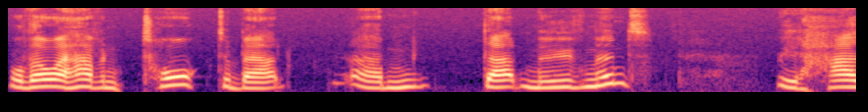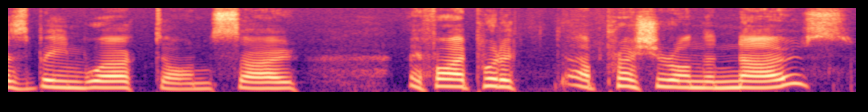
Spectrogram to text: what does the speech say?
although I haven't talked about um, that movement, it has been worked on. So if I put a, a pressure on the nose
